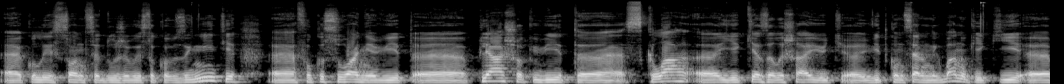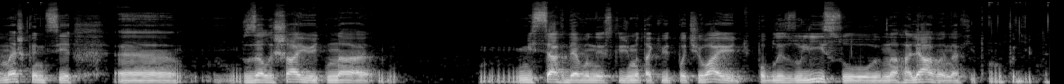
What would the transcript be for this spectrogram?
е, коли сонце дуже високо в зеніті, е, фокусування від пляшок, від скла, яке залишають від консервних банок, які мешканці залишають на місцях, де вони, скажімо так, відпочивають поблизу лісу, на галявинах і тому подібне.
